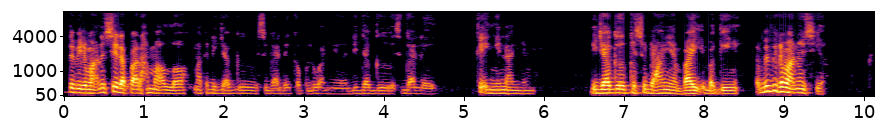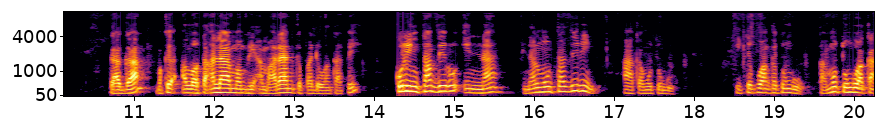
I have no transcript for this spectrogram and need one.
Tetapi bila manusia dapat rahmat Allah maka dijaga segala keperluannya. Dijaga segala keinginannya. Dijaga kesudahan yang baik baginya. Tapi bila manusia gagal, maka Allah Ta'ala memberi amaran kepada orang kafir. Kulin taziru inna minal muntazirin. Ha, kamu tunggu. Kita pun akan tunggu. Kamu tunggu akan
